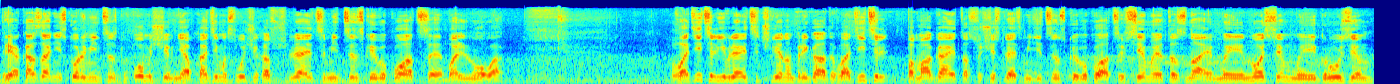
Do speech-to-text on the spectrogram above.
при оказании скорой медицинской помощи в необходимых случаях осуществляется медицинская эвакуация больного. Водитель является членом бригады. Водитель помогает осуществлять медицинскую эвакуацию. Все мы это знаем. Мы и носим, мы и грузим,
